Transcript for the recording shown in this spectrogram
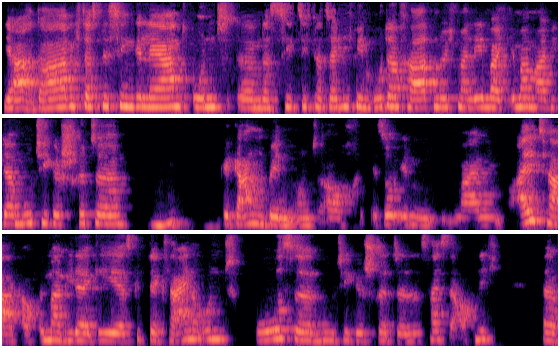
ja, da habe ich das bisschen gelernt und ähm, das zieht sich tatsächlich wie ein roter Faden durch mein Leben, weil ich immer mal wieder mutige Schritte mhm gegangen bin und auch so in meinem Alltag auch immer wieder gehe. Es gibt ja kleine und große mutige Schritte. Das heißt ja auch nicht äh,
